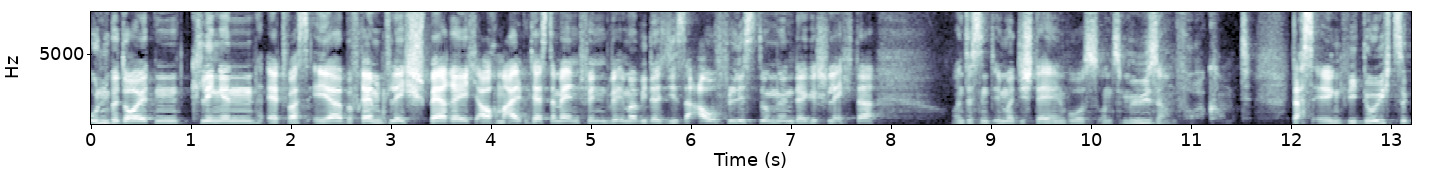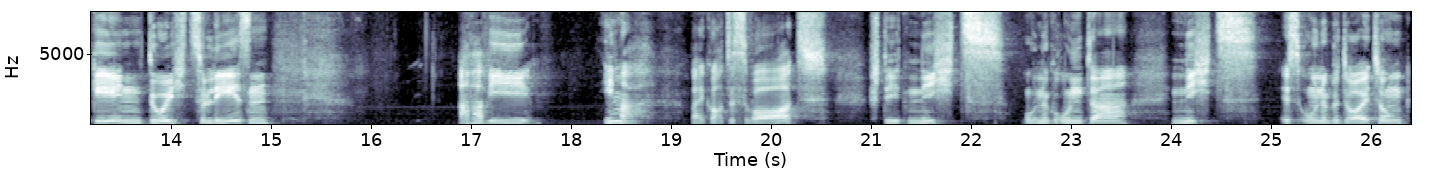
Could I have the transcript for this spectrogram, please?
unbedeutend klingen, etwas eher befremdlich, sperrig. Auch im Alten Testament finden wir immer wieder diese Auflistungen der Geschlechter. Und das sind immer die Stellen, wo es uns mühsam vorkommt, das irgendwie durchzugehen, durchzulesen. Aber wie immer bei Gottes Wort steht nichts ohne Grund da, nichts ist ohne Bedeutung.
